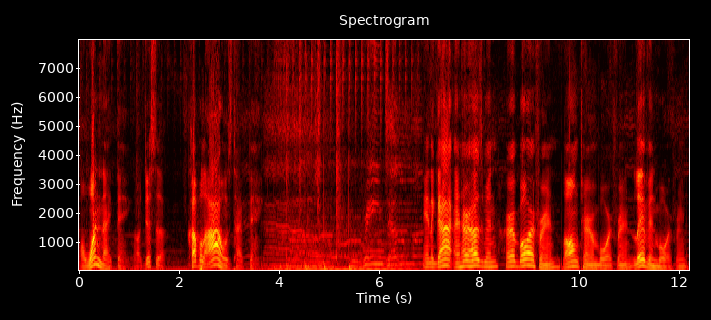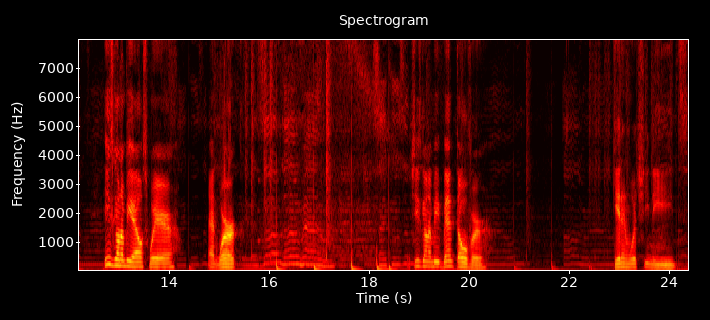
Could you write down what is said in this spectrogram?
a one night thing, or just a couple of hours type thing. And the guy and her husband, her boyfriend, long term boyfriend, living boyfriend, he's gonna be elsewhere at work. She's gonna be bent over, getting what she needs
